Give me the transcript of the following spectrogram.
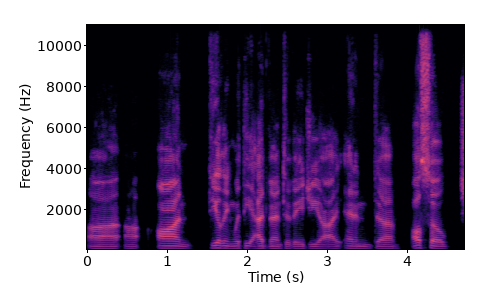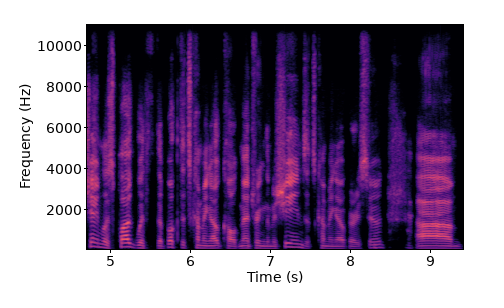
uh, uh, on dealing with the advent of AGI, and uh, also shameless plug with the book that's coming out called "Mentoring the Machines." It's coming out very soon. Um,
